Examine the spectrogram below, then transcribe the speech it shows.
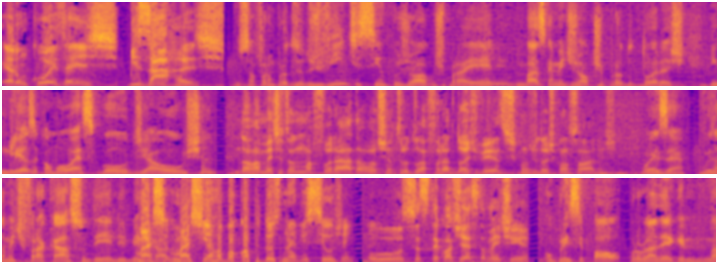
eram coisas bizarras. Só foram produzidos 25 jogos pra ele, basicamente jogos de produtoras inglesas como a West Gold e a Ocean. Novamente entrou numa furada, o Ocean entrou numa furada duas vezes com os dois consoles. Pois é. Principalmente o fracasso dele. Mas, mercado. mas tinha Robocop 2 no Seal, gente. O 64GS também tinha. O principal problema dele é que ele- a,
